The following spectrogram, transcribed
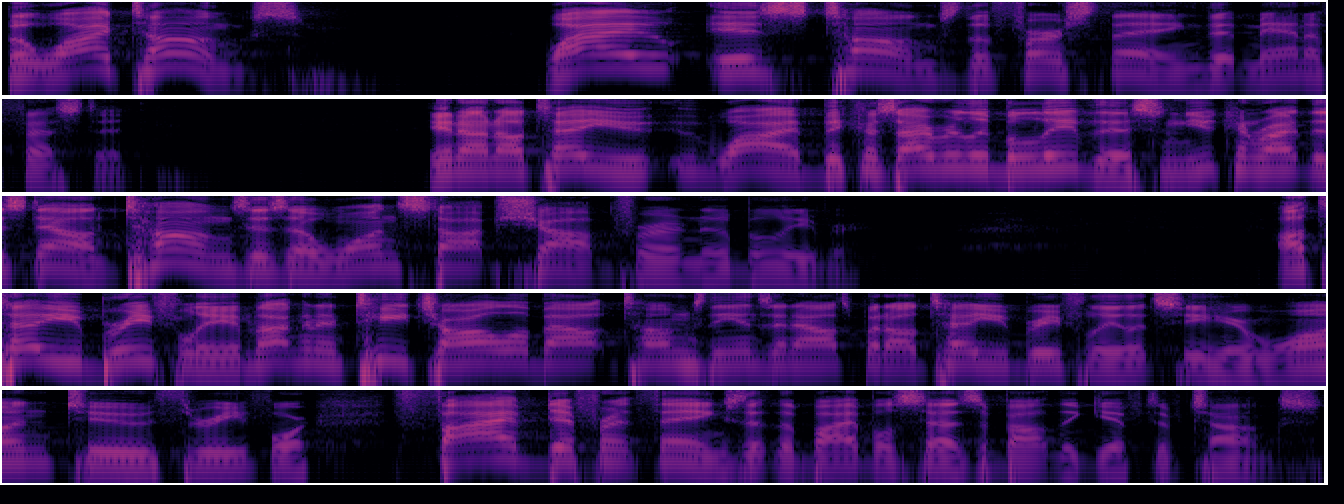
But why tongues? Why is tongues the first thing that manifested? You know, and I'll tell you why, because I really believe this, and you can write this down. Tongues is a one stop shop for a new believer. I'll tell you briefly. I'm not going to teach all about tongues, the ins and outs, but I'll tell you briefly. Let's see here. One, two, three, four, five different things that the Bible says about the gift of tongues.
